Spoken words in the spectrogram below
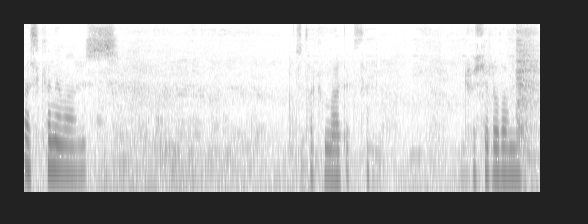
Başka ne varmış? Şu takımlar da güzel. Köşeli olanlar.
